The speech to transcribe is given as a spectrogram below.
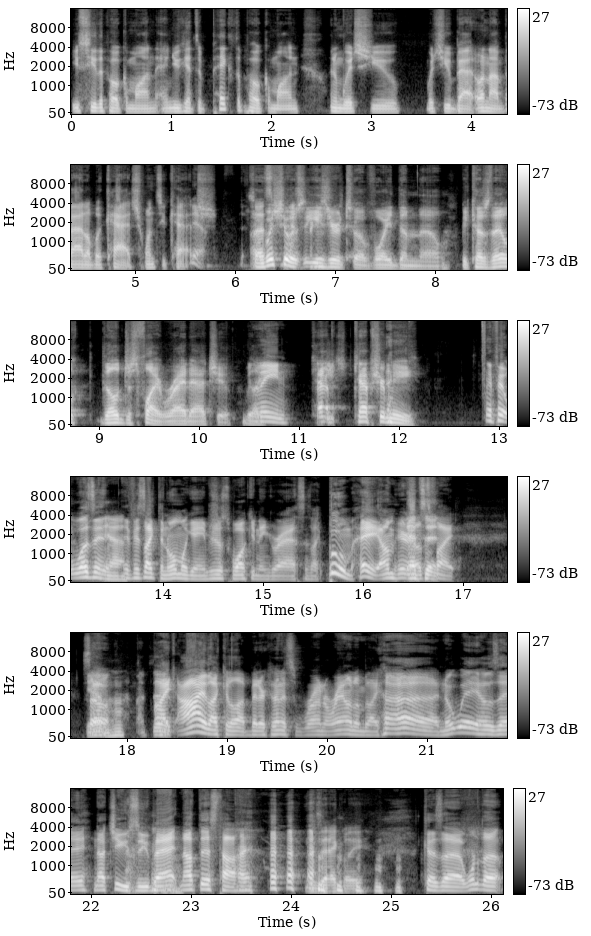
you see the Pokemon and you get to pick the Mm-hmm. Pokemon in which you which you bat or not battle but catch once you catch. So I wish it was easier to avoid them though, because they'll they'll just fly right at you. Be I mean, "Cap- capture me. If it wasn't, Yeah. if it's like the normal game, you're just walking in grass and it's like, boom, hey, I'm here, That's let's it. fight. So. Yeah. It. Like I like it a lot better because I just run around and be like, ah, no way, Jose, not you, Zubat, not this time. exactly. Because uh, one of the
